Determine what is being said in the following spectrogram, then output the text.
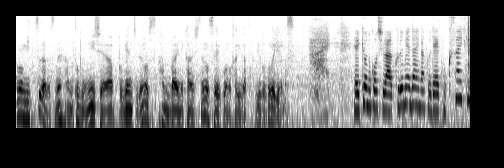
この3つがですねあの特にシェアアップ現地での販売に関しての成功の鍵だということが言えます。はい。えー、今日の講師は久留米大学で国際経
